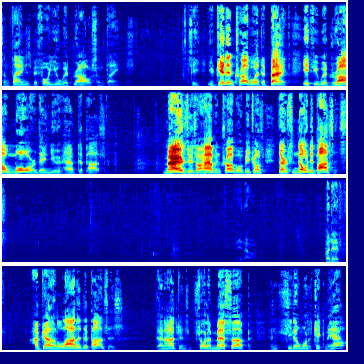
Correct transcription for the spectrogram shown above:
some things before you withdraw some things. See, you get in trouble at the bank if you withdraw more than you have deposited. Marriages are having trouble because there's no deposits. You know. But if I've got a lot of deposits, then I can sort of mess up and she don't want to kick me out.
